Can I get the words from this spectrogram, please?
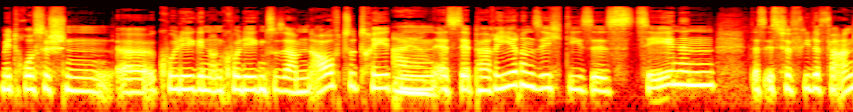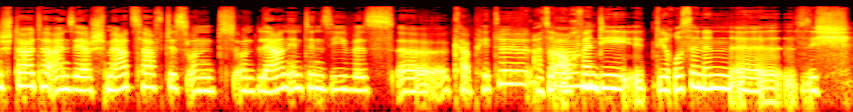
mit russischen äh, Kolleginnen und Kollegen zusammen aufzutreten. Ah, ja. Es separieren sich diese Szenen. Das ist für viele Veranstalter ein sehr schmerzhaftes und, und lernintensives äh, Kapitel. Also auch ähm, wenn die, die Russinnen äh, sich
